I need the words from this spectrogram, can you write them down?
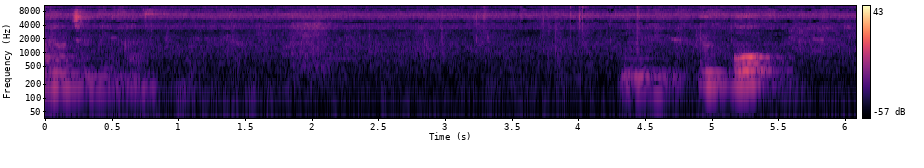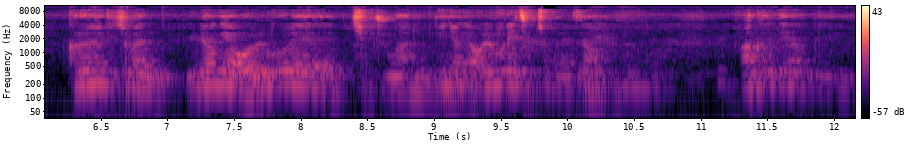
어려운 질문인가요? 음, 뭐 그러셨겠지만 윤영의 얼굴에 집중하는 게 윤영의 얼굴에 집중을 해서 네. 음. 아 그냥 그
